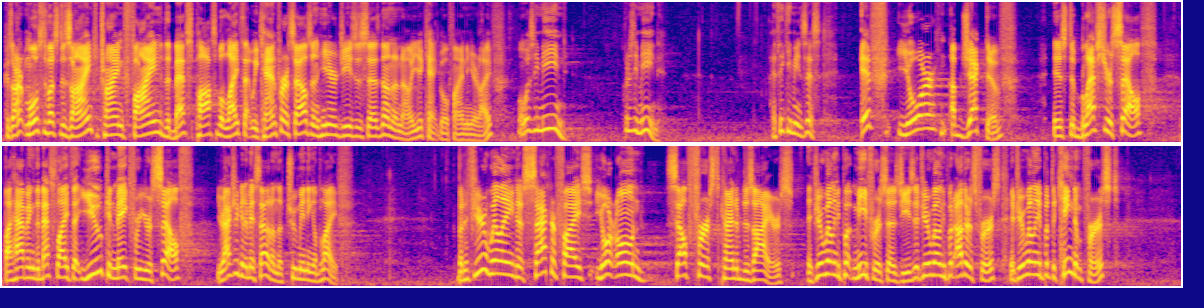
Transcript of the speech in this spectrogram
Because aren't most of us designed to try and find the best possible life that we can for ourselves? And here Jesus says, no, no, no, you can't go finding your life. What does he mean? What does he mean? I think he means this. If your objective is to bless yourself by having the best life that you can make for yourself, you're actually going to miss out on the true meaning of life. But if you're willing to sacrifice your own self first kind of desires, if you're willing to put me first, says Jesus, if you're willing to put others first, if you're willing to put the kingdom first,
